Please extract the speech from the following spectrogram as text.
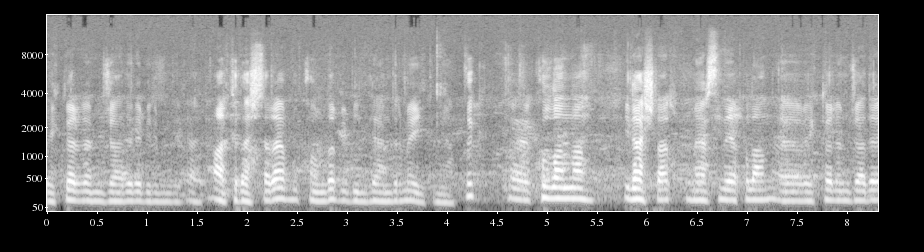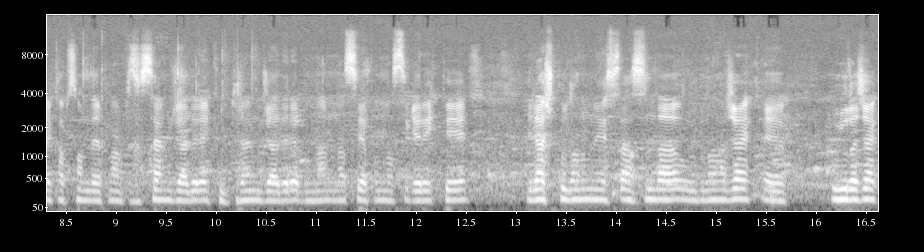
Vektörle mücadele bilimindeki arkadaşlara bu konuda bir bilgilendirme eğitimi yaptık. Kullanılan ilaçlar, Mersin'de yapılan e, vektörle mücadele kapsamında yapılan fiziksel mücadele, kültürel mücadele, bunların nasıl yapılması gerektiği, ilaç kullanımı esnasında uygulanacak, e, uyulacak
